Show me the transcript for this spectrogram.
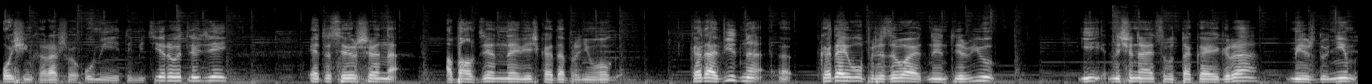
очень хорошо умеет имитировать людей. Это совершенно обалденная вещь, когда про него, когда видно, э, когда его призывают на интервью, и начинается вот такая игра между ним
